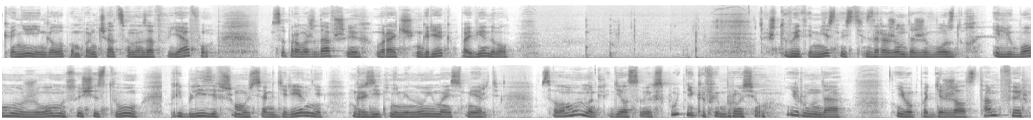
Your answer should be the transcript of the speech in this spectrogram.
коней и галопом помчаться назад в Яфу, сопровождавший их врач-грек поведал, что в этой местности заражен даже воздух, и любому живому существу, приблизившемуся к деревне, грозит неминуемая смерть. Соломон оглядел своих спутников и бросил «Ерунда». Его поддержал Стампфер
